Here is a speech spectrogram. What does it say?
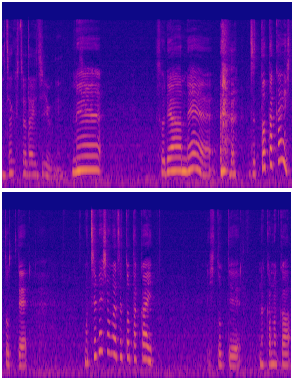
めちゃくちゃ大事よね。ね。えそりゃあね。ずっと高い人ってモチベーションがずっと高い人ってなかなか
